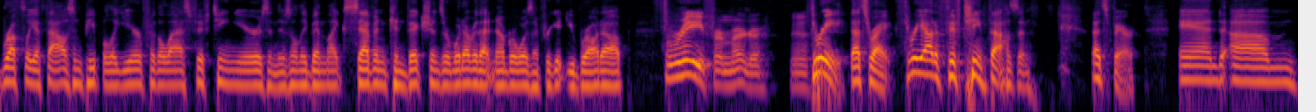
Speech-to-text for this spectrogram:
roughly a thousand people a year for the last 15 years, and there's only been like seven convictions or whatever that number was. I forget you brought up. Three for murder. Yeah. Three. That's right. Three out of 15,000. That's fair. And, um,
